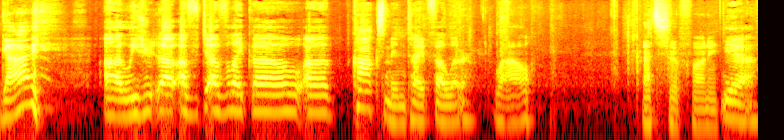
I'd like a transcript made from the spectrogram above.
guy. Uh, leisure uh, of of like a uh Coxman type feller. Wow. That's so funny. Yeah.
